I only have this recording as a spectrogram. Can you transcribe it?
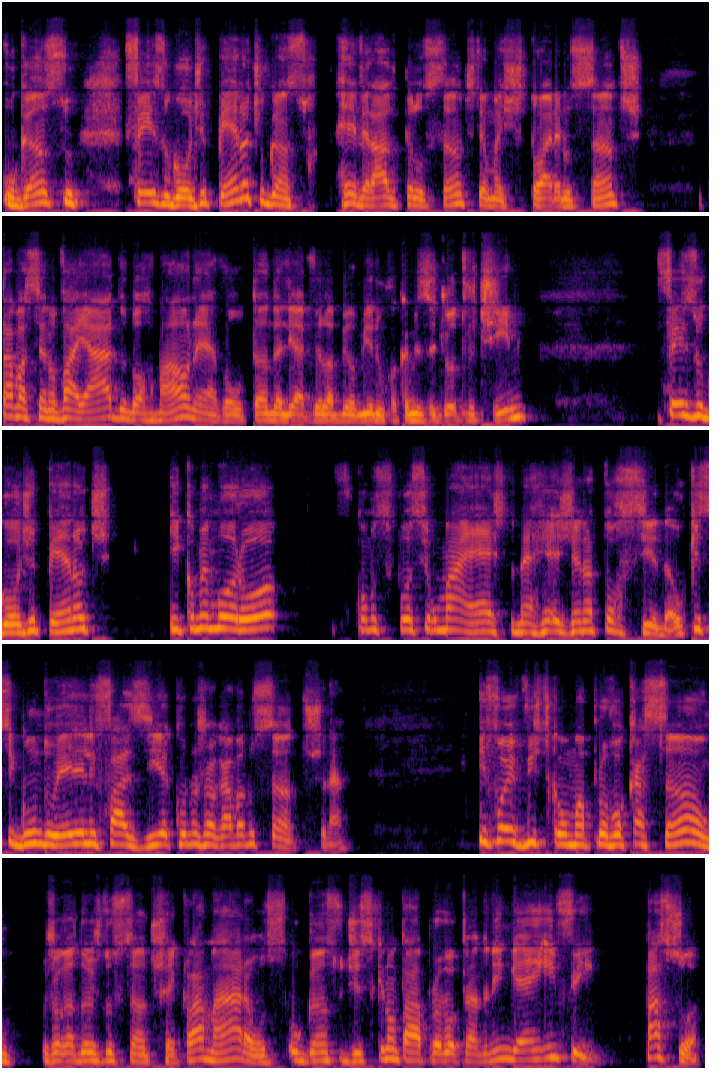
O Ganso fez o gol de pênalti, o Ganso revelado pelo Santos, tem uma história no Santos. Estava sendo vaiado, normal, né? Voltando ali a Vila Belmiro com a camisa de outro time. Fez o gol de pênalti e comemorou como se fosse um maestro, né, regendo a torcida, o que segundo ele ele fazia quando jogava no Santos, né? E foi visto como uma provocação, os jogadores do Santos reclamaram, o Ganso disse que não estava provocando ninguém, enfim, passou.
